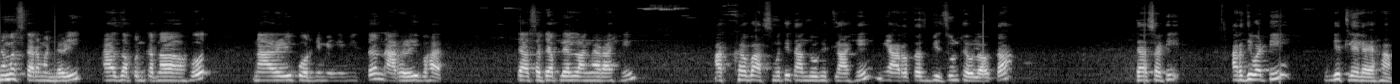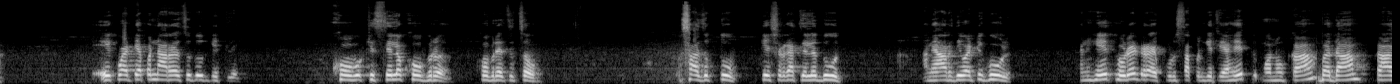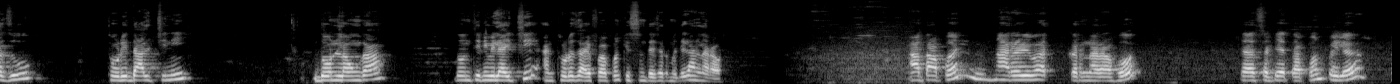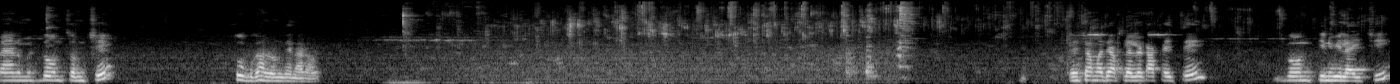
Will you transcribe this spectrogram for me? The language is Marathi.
नमस्कार मंडळी. आज आपण करणार आहोत नारळी पौर्णिमेनिमित्त नारळी भात त्यासाठी आपल्याला लागणार आहे अख्खा बासमती तांदूळ घेतला आहे. मी अर्धा तास भिजवून ठेवला होता. त्यासाठी अर्धी वाटी घेतलेला आहे हा. एक वाटी आपण नारळाचं दूध घेतले खोब किसलेलं खोबरं खोबऱ्याचं चव. साजूक तूप केशर घातलेलं दूध आणि अर्धी वाटी गूळ. आणि हे थोडे ड्रायफ्रुट्स आपण घेतले आहेत. मनुका बदाम काजू थोडी दालचिनी दोन लवंगा दोन तीन विलायची आणि थोडं जायफळ आपण किसून त्याच्यामध्ये घालणार आहोत. आता आपण नारळी भात करणार आहोत. त्यासाठी आता आपण पहिलं पॅनमध्ये दोन चमचे तूप घालून घेणार आहोत. त्याच्यामध्ये आपल्याला टाकायचे दोन तीन विलायची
